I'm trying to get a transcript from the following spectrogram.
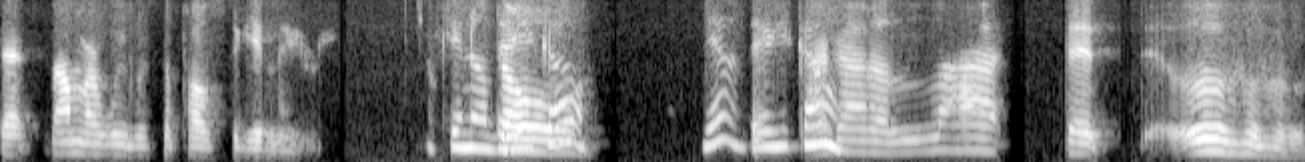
that summer. We were supposed to get married. Okay, now there so you go. Yeah, there you go. I got a lot that. Ooh.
